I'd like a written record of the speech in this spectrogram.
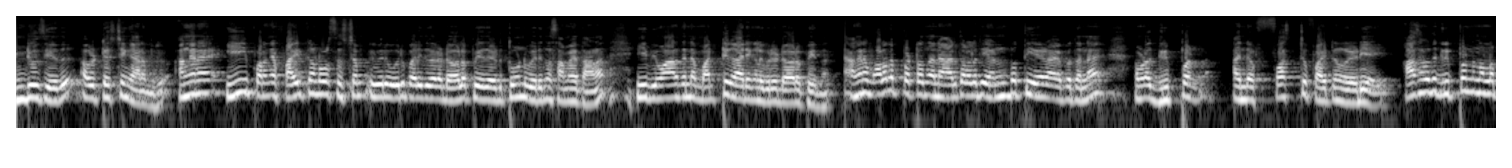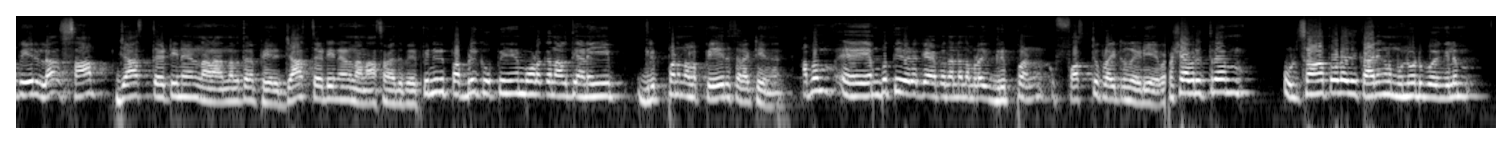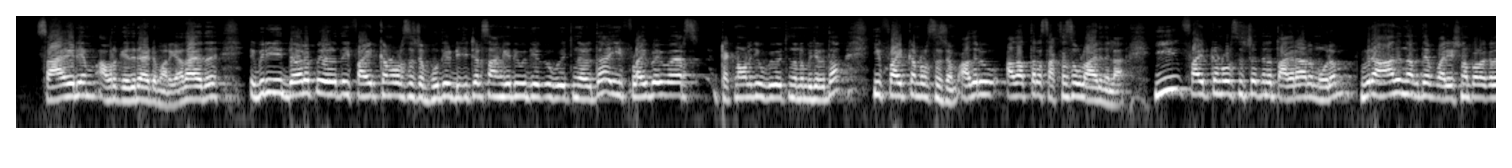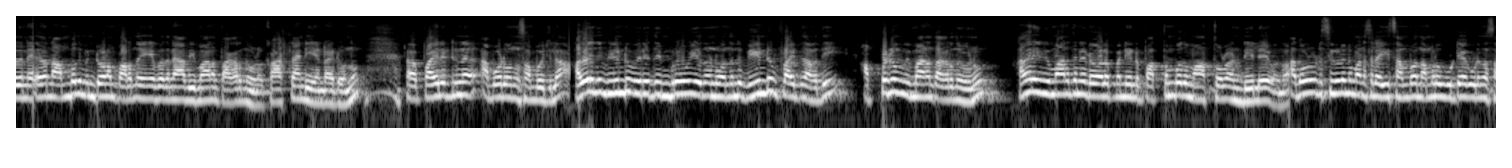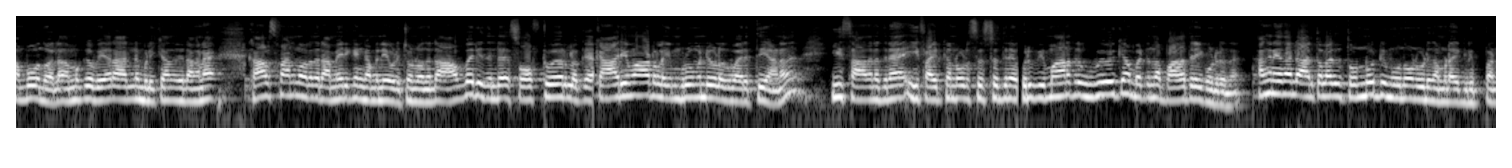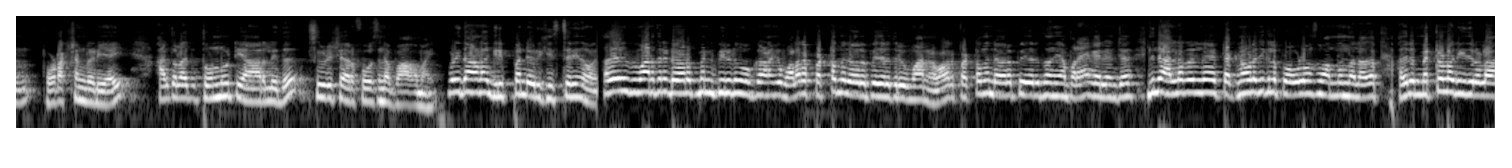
ഇൻഡ്യൂസ് ചെയ്ത് അവർ ടെസ്റ്റിംഗ് ആരംഭിച്ചു. അങ്ങനെ ഈ പറഞ്ഞ ഫ്ലൈറ്റ് കൺട്രോൾ സിസ്റ്റം ഇവർ ഒരു പരിധി വരെ ഡെവലപ്പ് ചെയ്ത് എടുത്തുകൊണ്ട് വരുന്ന സമയത്താണ് ഈ വിമാനത്തിന്റെ മറ്റ് കാര്യങ്ങൾ ഇവർ ഡെവലപ്പ് ചെയ്യുന്നത്. അങ്ങനെ വളരെ പെട്ടെന്ന് തന്നെ ആയിരത്തി തൊള്ളായിരത്തി എൺപത്തി ഏഴായപ്പോൾ തന്നെ നമ്മുടെ ഗ്രിപ്പൺ അതിന്റെ ഫസ്റ്റ് ഫ്ലൈറ്റിന് റെഡിയായി ആ സമയത്ത് ഗ്രിപ്പൺ എന്നുള്ള പേരില്ല സാപ് ജാസ് തേർട്ടി നയൻ എന്നാണ് അന്നത്തെ പേര്. ജാസ് തേർട്ടി നയൻ എന്നാണ് ആ സമയത്ത് പേര്. പിന്നെ ഒരു പബ്ലിക് ഒപ്പീനിയൻ പോളൊക്കെ നടത്തിയാണ് ഈ ഗ്രിപ്പൺ എന്നുള്ള പേര് സെലക്ട് ചെയ്യുന്നത്. അപ്പം എൺപത്തി ഏഴൊക്കെ ആയപ്പോൾ തന്നെ നമ്മൾ ഗ്രിപ്പൺ ഫസ്റ്റ് ഫ്ലൈറ്റിന് റെഡിയായി പക്ഷെ അവർ ഇത്രയും ഉത്സാഹത്തോടെ ഈ കാര്യങ്ങൾ മുന്നോട്ട് പോയെങ്കിലും സാഹചര്യം അവർക്കെതിരായിട്ട് മാറി. അതായത് ഇവർ ഈ ഡെവലപ്പ് ചെയ്തെടുത്ത ഈ ഫ്ലൈറ്റ് കൺട്രോൾ സിസ്റ്റം പുതിയ ഡിജിറ്റൽ സാങ്കേതിക ഉപയോഗിച്ച് നിർത്ത ഈ ഫ്ലൈ ബൈ വയർ ടെക്നോളജി ഉപയോഗിച്ച് നിർമ്മിച്ചെടുത്ത ഈ ഫ്ലൈറ്റ് കൺട്രോൾ സിസ്റ്റം അതൊരു അത് അത്ര സക്സസ്ഫുൾ ആയിരുന്നില്ല. ഈ ഫ്ലൈറ്റ് കൺട്രോൾ സിസ്റ്റത്തിന്റെ തകരാറ് മൂലം ഇവർ ആദ്യം നടത്തിയ പരീക്ഷണ പറക്കലിന് ഏതാണ്ട് അമ്പത് മിനിറ്റോളം പറന്നു കഴിഞ്ഞപ്പോൾ തന്നെ ആ വിമാനം തകർന്നു വീണു ക്രാഷ് ലാൻഡ് ചെയ്യേണ്ടതായിട്ട് വന്നു. പൈലറ്റിന് അപകടമൊന്നും സംഭവിച്ചില്ല. അത് കഴിഞ്ഞ് വീണ്ടും ഇവർ ഇത് ഇമ്പ്രൂവ് ചെയ്തുകൊണ്ട് വന്നിട്ട് വീണ്ടും ഫ്ലൈറ്റ് നടത്തി. അപ്പോഴും വിമാനം തകർന്നു വീണു. അങ്ങനെ ഈ വിമാനത്തിന്റെ ഡെവലപ്മെന്റിന് പത്തൊമ്പത് മാസത്തോളം ഡിലേ വന്നു. അതോടുകൂടി സ്വീഡന് മനസ്സിലായി ഈ സംഭവം നമ്മൾ കൂട്ടിയാൽ കൂടുന്ന സംഭവമൊന്നുമല്ല. നമുക്ക് വേറെ ആരെങ്കിലും വെച്ചിട്ട് അങ്ങനെ കാൾസ്പാൻ എന്ന് പറയുന്ന ഒരു അമേരിക്കൻ കമ്പനിയെ വിളിച്ചുകൊണ്ട് വന്നിട്ട് അവർ ഇതിന്റെ സോഫ്റ്റ്വെയറിലൊക്കെ കാര്യമായിട്ടുള്ള ഇമ്പ്രൂവ്മെന്റുകളൊക്കെ വരുത്തിയാണ് ഈ സാധനത്തിനെ ഈ ഫ്ലൈറ്റ് കൺട്രോൾ സിസ്റ്റത്തിന് ഒരു വിമാനത്തിൽ ഉപയോഗിക്കാൻ പറ്റുന്ന പാകത്തിലേക്ക് കൊണ്ടുവരുന്നത്. അങ്ങനെ ഏതാണ്ട് ആയിരത്തി തൊള്ളായിരത്തി തൊണ്ണൂറ്റി മൂന്നോടുകൂടി നമ്മുടെ ഗ്രിപ്പൺ പ്രൊഡക്ഷൻ റെഡിയായി ആയിരത്തി തൊള്ളായിരത്തി തൊണ്ണൂറ്റി ആറിൽ ഇത് സ്വീഡിഷ് എയർഫോഴ്സിന്റെ ഭാഗമായി. അപ്പോൾ ഇതാണ് ഗ്രിപ്പന്റെ ഒരു ഹിസ്റ്ററി എന്ന് പറയുന്നത്. അതായത് വിമാനത്തിന്റെ ഡെവലപ്മെന്റ് പീരീഡ് നോക്കുകയാണെങ്കിൽ വളരെ പെട്ടെന്ന് ഡെവലപ്പ് ചെയ്തെടുത്തൊരു വിമാനമാണ്. വളരെ പെട്ടെന്ന് ഡെവലപ്പ് ചെയ്തെടുത്തെന്ന് ഞാൻ പറയാൻ കാര്യം വെച്ചാൽ ഇതിൽ അല്ലെങ്കിൽ ടെക്നോളജിക്കൽ പ്രോബ്ലംസ് വന്നതല്ലാതെ അതിൽ മറ്റുള്ള രീതിയിലുള്ള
